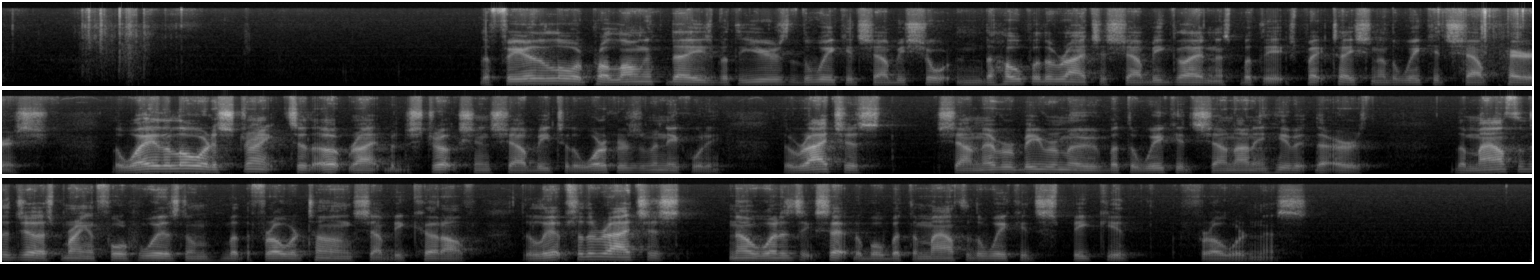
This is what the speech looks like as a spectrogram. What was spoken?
The fear of the Lord prolongeth days, but the years of the wicked shall be shortened. The hope of the righteous shall be gladness, but the expectation of the wicked shall perish. The way of the Lord is strength to the upright, but destruction shall be to the workers of iniquity. The righteous shall never be removed, but the wicked shall not inhabit the earth. The mouth of the just bringeth forth wisdom, but the froward tongue shall be cut off. The lips of the righteous know what is acceptable, but the mouth of the wicked speaketh frowardness.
